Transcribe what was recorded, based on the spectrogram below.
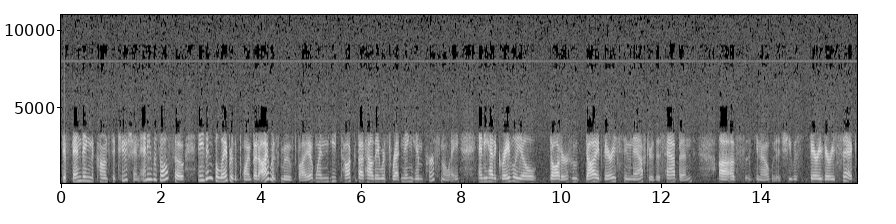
defending the Constitution, and he was also. And he didn't belabor the point, but I was moved by it when he talked about how they were threatening him personally, and he had a gravely ill daughter who died very soon after this happened. Uh, of you know she was very very sick.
